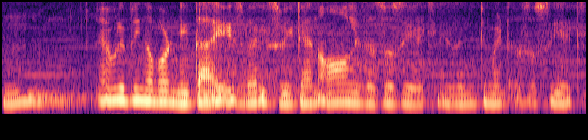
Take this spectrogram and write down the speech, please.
mm, everything about Nitai is very sweet and all his associates, his intimate associates.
